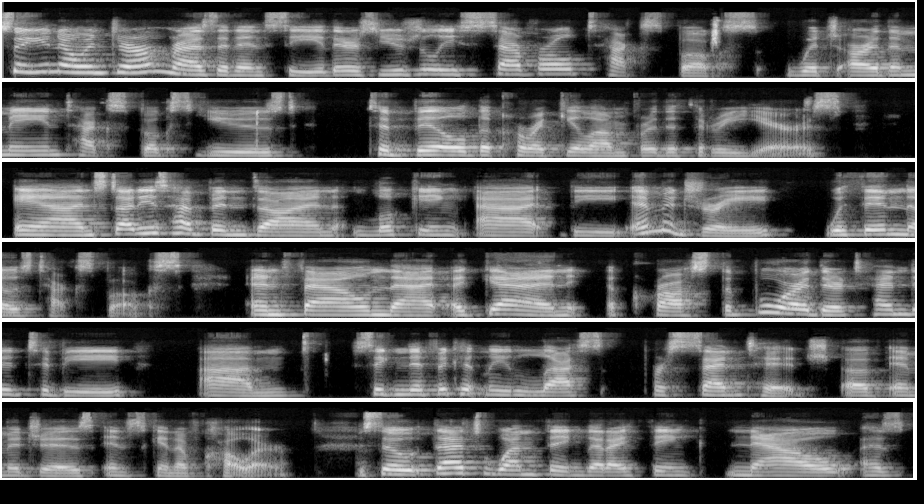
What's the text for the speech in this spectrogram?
So, you know, in derm residency, there's usually several textbooks, which are the main textbooks used to build the curriculum for the three years. And studies have been done looking at the imagery within those textbooks and found that again across the board there tended to be um, significantly less percentage of images in skin of color so that's one thing that i think now has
